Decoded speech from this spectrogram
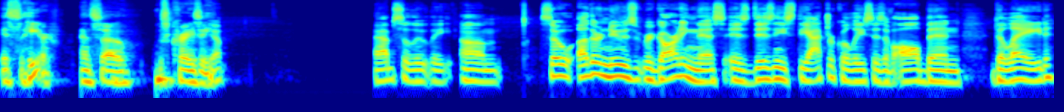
it's here, and so it was crazy. Yep. Absolutely. Um, so, other news regarding this is Disney's theatrical releases have all been delayed.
